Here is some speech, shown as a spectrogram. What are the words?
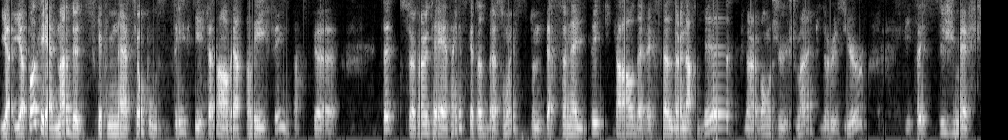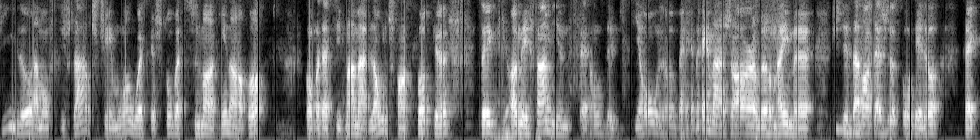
Il n'y a, pas réellement de discrimination positive qui est faite envers les filles parce que sur un terrain, ce que tu as besoin, c'est une personnalité qui cadre avec celle d'un arbitre, puis d'un bon jugement, puis deux yeux. Si je me fie à mon frigidaire chez moi, où est-ce que je trouve absolument rien dans comparativement à ma blonde, je pense pas que, hommes et femmes, il y a une différence de vision, bien majeure, là, même, euh, je suis désavantagé de ce côté-là. Fait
